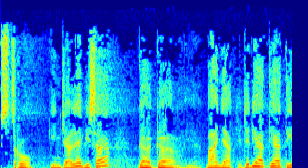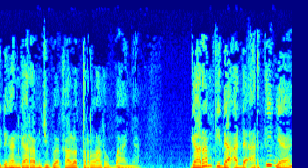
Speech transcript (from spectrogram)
stroke, ginjalnya bisa gagal ya. Banyak ya. Jadi hati-hati dengan garam juga kalau terlalu banyak. Garam tidak ada artinya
